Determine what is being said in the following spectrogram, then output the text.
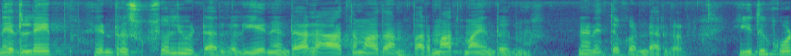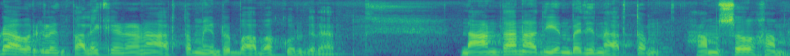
நிர்லேப் என்று சொல்லிவிட்டார்கள். ஏனென்றால் ஆத்மா தான் பரமாத்மா என்று நினைத்து கொண்டார்கள். இது கூட அவர்களின் தலைக்கீழான அர்த்தம் என்று பாபா கூறுகிறார். நான் தான் அது என்பதின் அர்த்தம். ஹம்சோ ஹம்.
